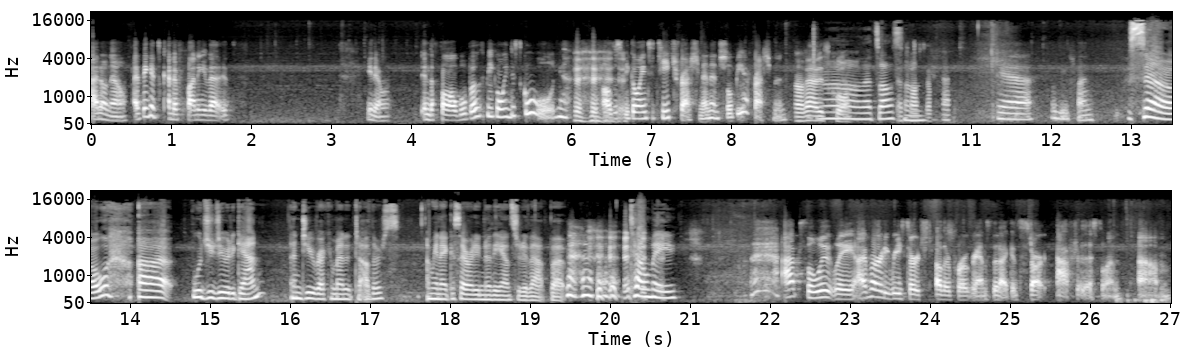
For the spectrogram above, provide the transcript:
I don't know. I think it's kind of funny that it's you know in the fall we'll both be going to school. I'll just be going to teach freshmen, and she'll be a freshman. oh, that is cool. Oh, that's awesome. That's awesome. Yeah, it'll be fun. So, uh, would you do it again? And do you recommend it to others? I mean, I guess I already know the answer to that, but tell me. Absolutely. I've already researched other programs that I could start after this one. Um,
